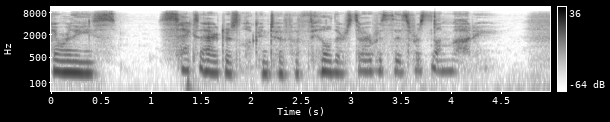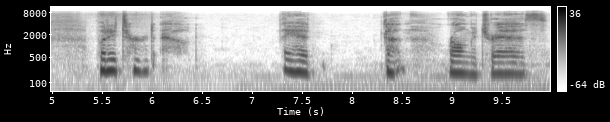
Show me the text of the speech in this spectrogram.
They were these sex actors looking to fulfill their services for somebody. But it turned out they had gotten the wrong address,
